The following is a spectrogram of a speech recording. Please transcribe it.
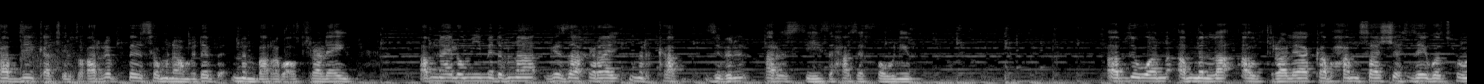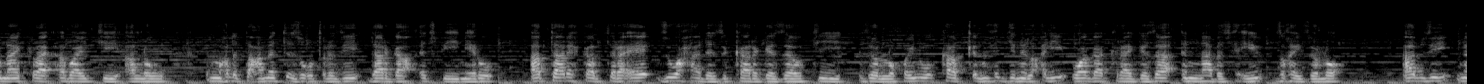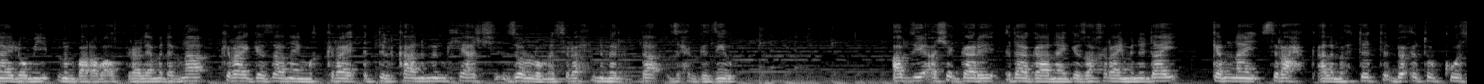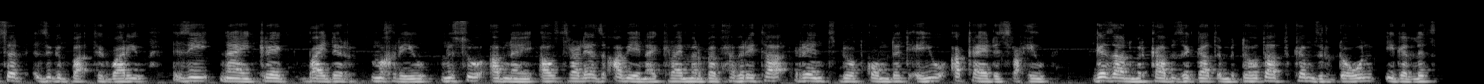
ካብዚ ቀፂል ዝቐርብ ሰሙናዊ መደብ ምንባር ኣብ ኣውስትራሊያ እዩ ኣብ ናይ ሎሚ መደብና ገዛ ክራይ ምርካብ ዝብል ኣርእስቲ ዝሓዘ ክኸውን እዩ ኣብዚ እዋን ኣብ መላእ ኣውስትራሊያ ካብ ሓምሳ ሽሕ ዘይበዝሑ ናይ ክራይ ኣባይቲ ኣለው ቅድሚ ክልተ ዓመት እዚ ቁፅሪ እዚ ዳርጋ ዕፅፊ እዩ ነይሩ ኣብ ታሪክ ካብ ዝተራእየ ዝወሓደ ዝካረ ገዛውቲ ዘሎ ኮይኑ ካብ ቅድሚ ሕጂ ንላዕሊ ዋጋ ክራይ ገዛ እናበዝሐ እዩ ዝኸይ ዘሎ ኣብዚ ናይ ሎሚ ምንባር ኣብ ኣውስትራልያ መደብና ክራይ ገዛ ናይ ምክራይ ዕድልካ ንምምሕያሽ ዘሎ መስርሕ ንምርዳእ ዝሕግዝ እዩ ኣብዚ ኣሸጋሪ ዕዳጋ ናይ ገዛ ክራይ ምንዳይ ከም ናይ ስራሕ ቃለ መሕትት ብዕቱብ ክውሰድ ዝግባእ ተግባር እዩ እዚ ናይ ግሬግ ባይደር ምኽሪ እዩ ንሱ ኣብ ናይ ኣውስትራልያ ዝዓበየ ናይ ክራይ መርበብ ሓበሬታ ሬንት ዶት ኮም ደት ኤዩ ኣካየደ ስራሕ እዩ ገዛ ንምርካብ ዘጋጥም ብድሆታት ከም ዝርደኡውን ይገልፅ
